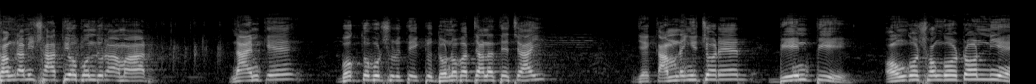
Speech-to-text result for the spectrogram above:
সংগ্রামী সাথী ও বন্ধুরা আমার, নাইমকে বক্তব্য শুরুতে একটু ধন্যবাদ জানাতে চাই যে কামরাঙ্গিচরের বিএনপি অঙ্গ সংগঠন নিয়ে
